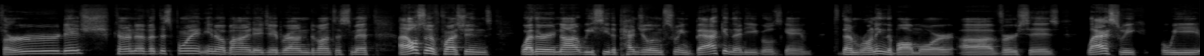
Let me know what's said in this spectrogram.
third-ish kind of at this point, you know, behind AJ Brown and Devonta Smith. I also have questions whether or not we see the pendulum swing back in that Eagles game to them running the ball more uh, versus last week we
